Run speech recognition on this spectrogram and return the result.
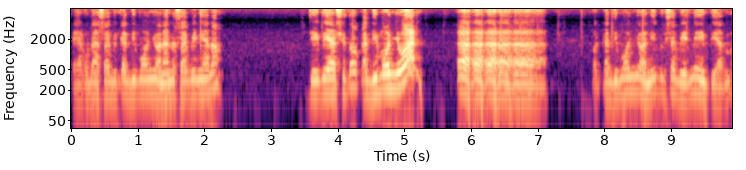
Kaya kung nasabi kadimonyoan, ano sabi niya no? JBRC to, kademonyuan. Pag kademonyuan, ibig sabihin may impyerno.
